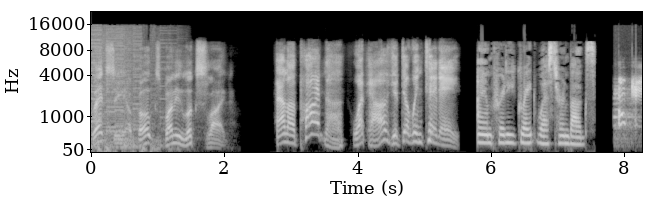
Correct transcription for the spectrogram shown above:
Let's see how Bugs Bunny looks like. Hello, partner. What are you doing today? I am pretty great Western bugs. Okay,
